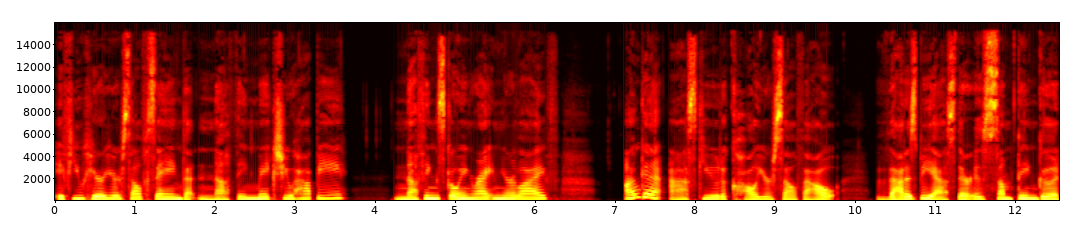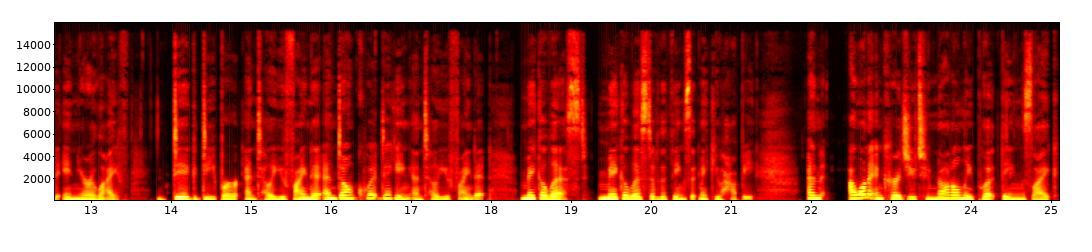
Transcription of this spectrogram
If you hear yourself saying that nothing makes you happy, nothing's going right in your life, I'm going to ask you to call yourself out. That is BS. There is something good in your life. Dig deeper until you find it and don't quit digging until you find it. Make a list. Make a list of the things that make you happy. And I want to encourage you to not only put things like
